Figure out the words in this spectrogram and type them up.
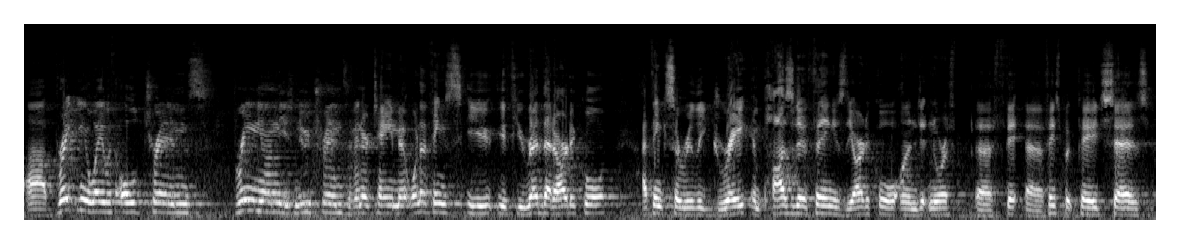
uh, breaking away with old trends, bringing on these new trends of entertainment. One of the things, you, if you read that article, I think it's a really great and positive thing is the article on North uh, fi- uh, Facebook page says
